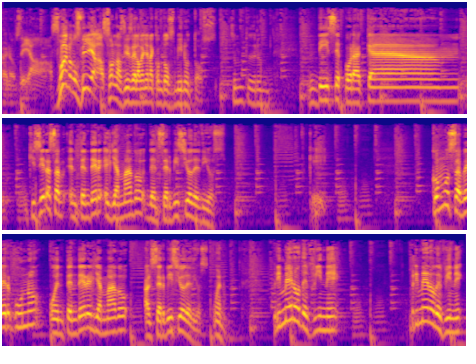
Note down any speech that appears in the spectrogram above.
Buenos días. Buenos días. Son las 10 de la mañana con dos minutos. Dice por acá. Quisiera entender el llamado del servicio de Dios. ¿Qué? ¿Cómo saber uno o entender el llamado al servicio de Dios? Bueno, primero define. Primero define.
